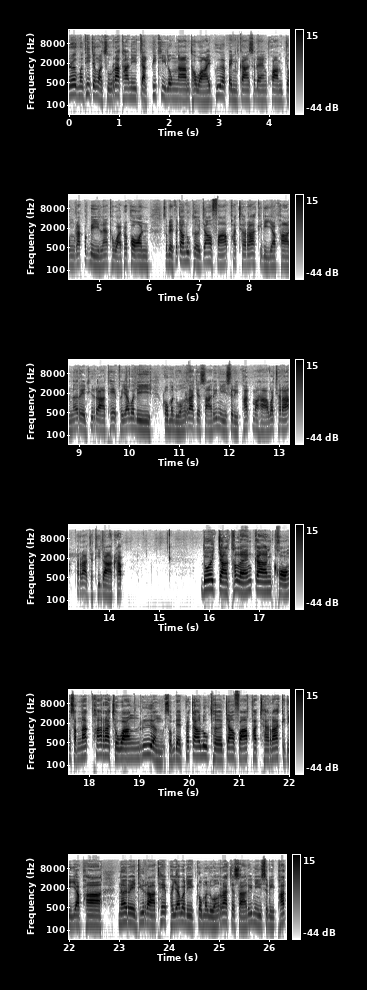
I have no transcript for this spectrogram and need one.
เริ่มวันที่จังหวัดสุราษฎร์ธานีจัดพิธีลงนามถวายเพื่อเป็นการแสดงความจงรักภักดีและถวายพระพร สมเด็จพระเจ้าลูกเธอเจ้าฟ้าพัชรกิติยาภานเรนทิราเทพยวดี กรมหลวงราชสารินีสิริพัฒมหาวชระราชธิดาครับ โดยจากแถลงการของสำนักพระราชวังเรื่องสมเด็จพระเจ้าลูกเธอเจ้าฟ้าพัชรกิติยาภา นเรนทิราเทพพยวดีกรมหลวงราชสารินีสิริพัฒ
